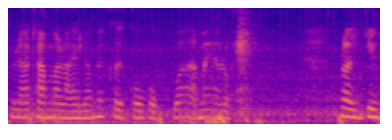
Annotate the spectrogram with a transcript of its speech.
เวลาทำอะไรแล้วไม่เคยโกหกว่าไม่อร่อย อร่อยจริง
